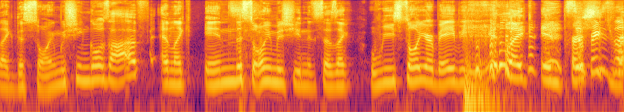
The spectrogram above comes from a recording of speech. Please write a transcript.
like the sewing machine goes off, and like in the sewing machine it says like "We stole your baby," like in So perfect she's, like-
